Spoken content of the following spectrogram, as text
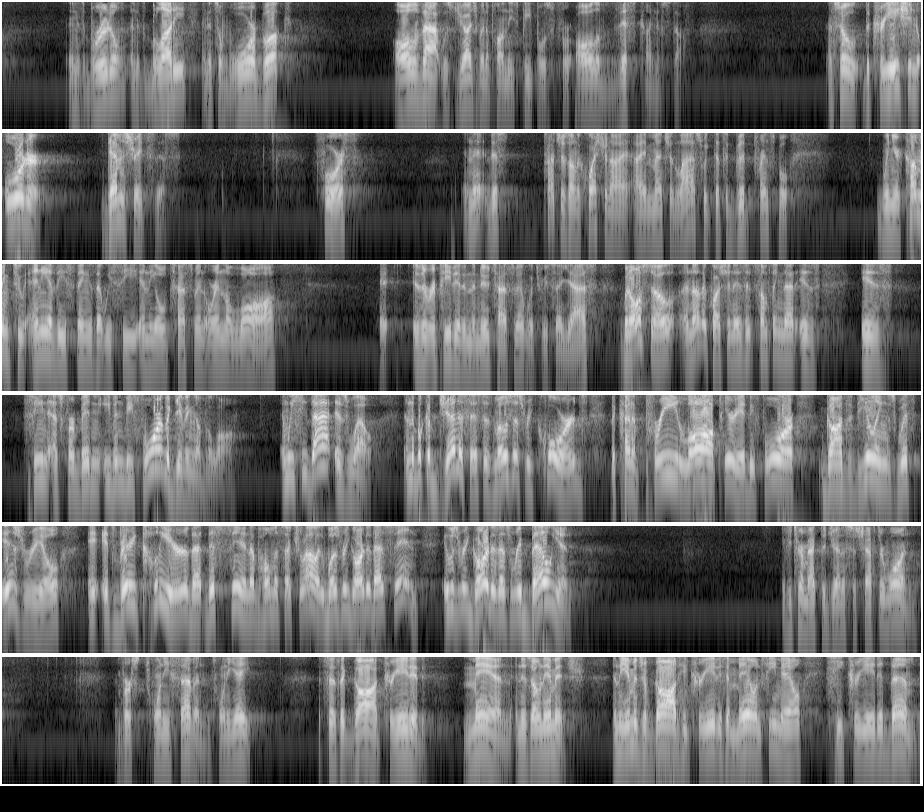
and it's brutal, and it's bloody, and it's a war book. All of that was judgment upon these peoples for all of this kind of stuff. And so the creation order demonstrates this. Fourth, and this touches on a question I, I mentioned last week that's a good principle. When you're coming to any of these things that we see in the Old Testament or in the law, is it repeated in the New Testament, which we say yes? But also, another question is it something that is, is seen as forbidden even before the giving of the law? And we see that as well. In the book of Genesis, as Moses records the kind of pre law period before God's dealings with Israel, it's very clear that this sin of homosexuality was regarded as sin. It was regarded as rebellion. If you turn back to Genesis chapter 1 and verse 27, 28, it says that God created man in his own image. In the image of God, he created him, male and female, he created them.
